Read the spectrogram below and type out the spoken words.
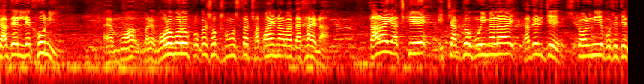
যাদের লেখনী মানে বড় বড় প্রকাশক সংস্থা ছাপায় না বা দেখায় না, তারাই আজকে এই চাকদা বইমেলায় তাদের যে স্টল নিয়ে বসেছেন।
